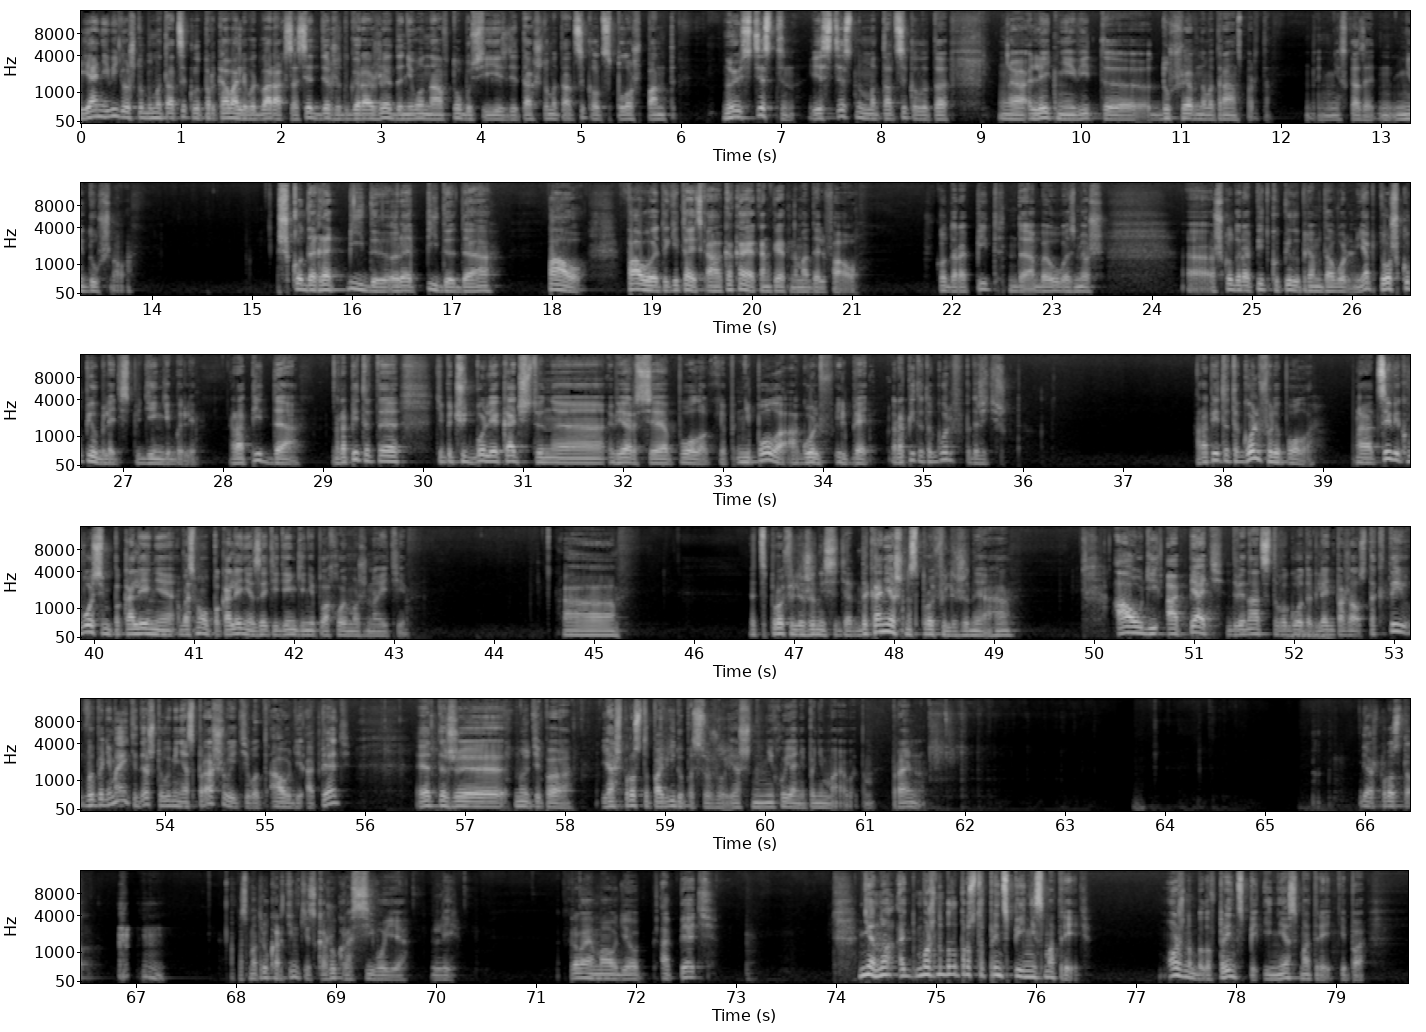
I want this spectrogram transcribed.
Я не видел, чтобы мотоциклы парковали во дворах. Сосед держит в гараже, до него на автобусе ездит. Так что мотоцикл сплошь пант. Ну, естественно. Естественно, мотоцикл – это э, летний вид э, душевного транспорта. Не сказать, не душного. Шкода Рапида, Рапида, да. ФАО. ФАО это китайская. А какая конкретно модель ФАО? Шкода Рапид, да, БУ возьмешь. А, Шкода Рапид купил и прям доволен. Я бы тоже купил, блядь, если бы деньги были. Рапид, да. Рапид это типа чуть более качественная версия Пола. Не Пола, а Гольф. Или, блядь, Рапид это Гольф? Подождите. Рапид это Гольф или Пола? Цивик 8 поколения, 8 поколения за эти деньги неплохой можно найти. А, это с профиля жены сидят. Да, конечно, с профиля жены, ага. Audi A5 12 года, глянь, пожалуйста. Так ты, вы понимаете, да, что вы меня спрашиваете, вот Audi A5, это же, ну, типа, я ж просто по виду посужу, я ж нихуя не понимаю в этом, правильно? Я ж просто посмотрю картинки и скажу, красивое ли. Открываем Audi A5. Не, ну а можно было просто, в принципе, и не смотреть. Можно было, в принципе, и не смотреть. Типа,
